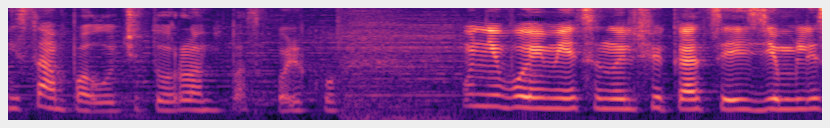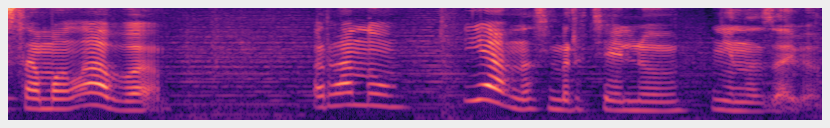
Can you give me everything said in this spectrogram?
и сам получит урон, поскольку у него имеется нульфикация земли сама лава, рану явно смертельную не назовет.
